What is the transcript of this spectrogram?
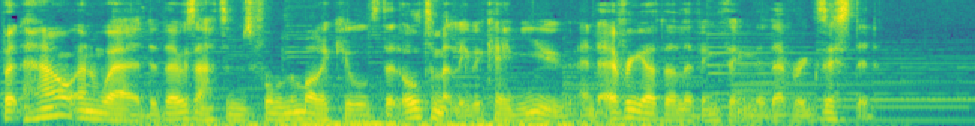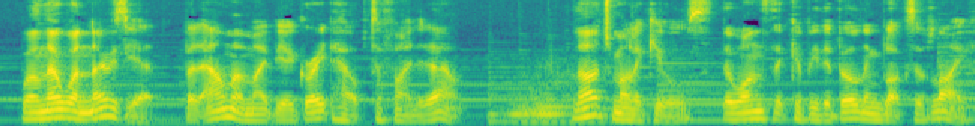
But how and where did those atoms form the molecules that ultimately became you and every other living thing that ever existed? Well, no one knows yet, but ALMA might be a great help to find it out. Large molecules, the ones that could be the building blocks of life,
